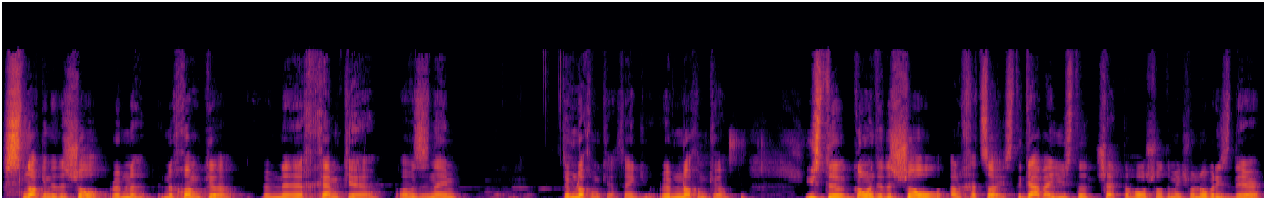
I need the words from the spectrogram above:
snuck into the shul. Reb Ne- Nechemke, Reb Nechemke, what was his name? Reb Nachemke, thank you. Reb Nachemke used to go into the shul on Chatzais. The Gabbai used to check the whole shul to make sure nobody's there,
